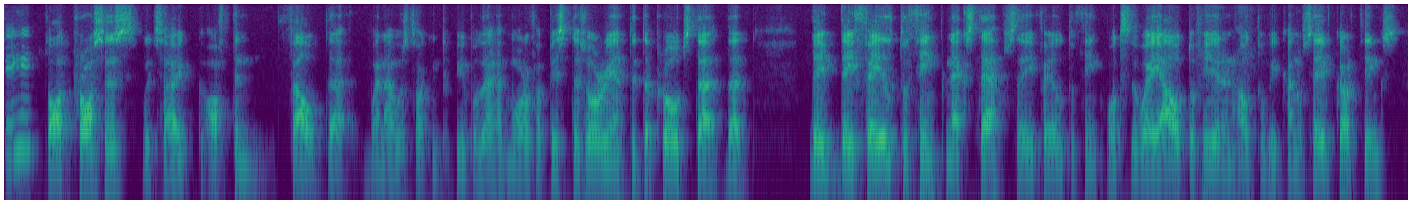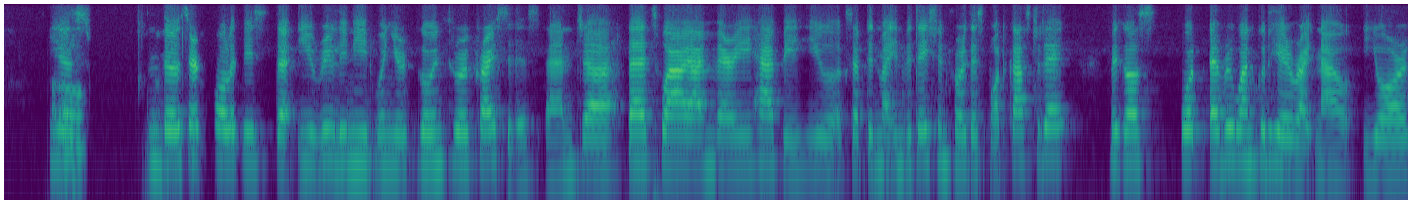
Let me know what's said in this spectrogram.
mm-hmm. thought process, which I often felt that when I was talking to people that had more of a business oriented approach, that that they they fail to think next steps, they failed to think what's the way out of here and how do we kind of safeguard things. Yes. Um, those are qualities that you really need when you're going through a crisis and uh, that's why i'm very happy you accepted my invitation for this podcast today because what everyone could hear right now your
